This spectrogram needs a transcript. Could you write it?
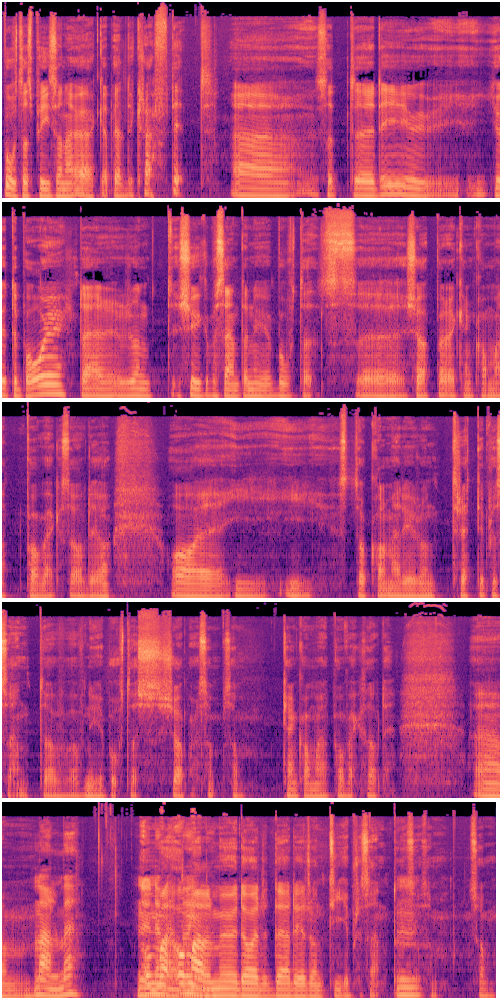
bostadspriserna har ökat väldigt kraftigt. Uh, så att, uh, det är ju Göteborg där runt 20 procent av nya bostadsköpare uh, kan komma att påverkas av det. Och, och eh, i, i Stockholm är det runt 30 procent av, av nya bostadsköpare som, som kan komma att påverkas av det. Um, Malmö? Nu och, Ma och Malmö då är det, där det är runt 10 procent mm. som, som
